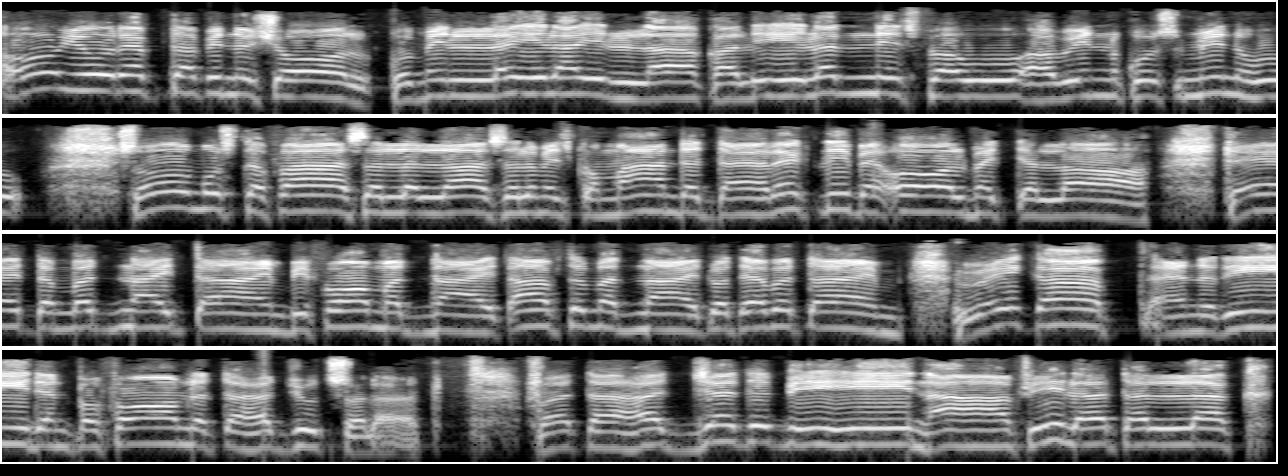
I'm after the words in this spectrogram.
Oh, you wrapped up in a shawl. قُمِ اللَّيْلَ إِلَّا قَلِيلًا نِصْفَهُ أَوْ انْقُصْ مِنْهُ So Mustafa sallallahu alayhi wasallam is commanded directly by Almighty Allah that the midnight time, before midnight, after midnight, whatever time, wake up and read and perform the tahajjud salat. فَتَهَجَّدْ بِهِ نَافِلَةً لَكَ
